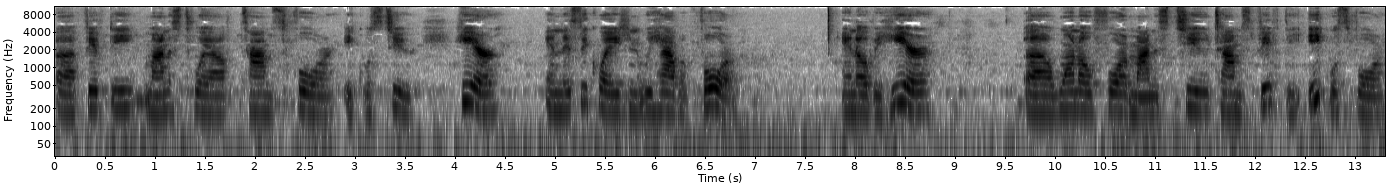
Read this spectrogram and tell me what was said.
uh, 50 minus 12 times 4 equals 2. Here, in this equation, we have a 4. And over here, uh, 104 minus 2 times 50 equals 4.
